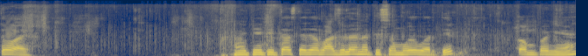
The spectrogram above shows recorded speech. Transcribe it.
तो आहे. आणि ते तिथंच त्याच्या बाजूला ना ती समोर वरती कंपनी आहे.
